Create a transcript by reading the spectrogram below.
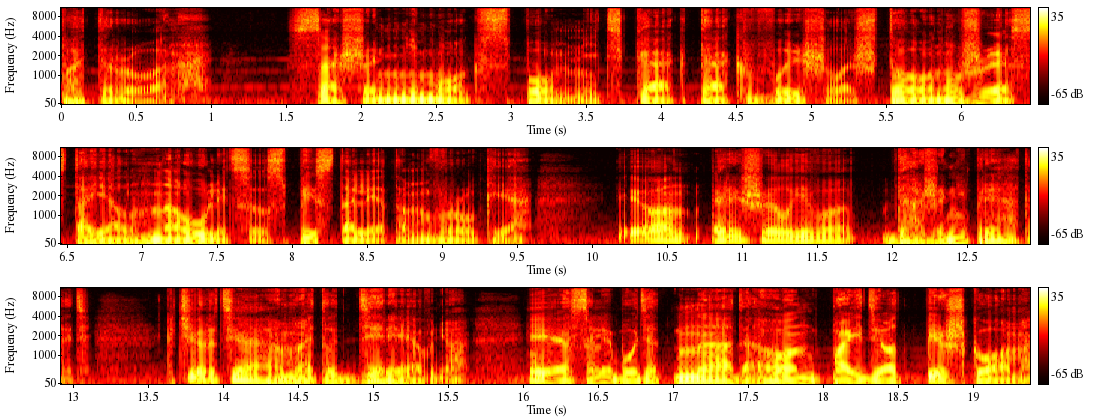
патрона. Саша не мог вспомнить, как так вышло, что он уже стоял на улице с пистолетом в руке. И он решил его даже не прятать. К чертям эту деревню. Если будет надо, он пойдет пешком.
